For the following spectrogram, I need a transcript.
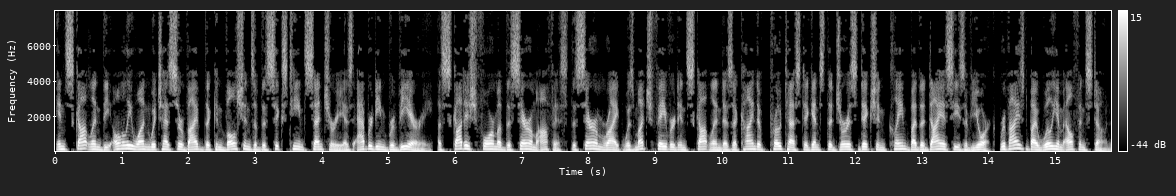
In Scotland the only one which has survived the convulsions of the 16th century is Aberdeen Breviary, a Scottish form of the Sarum office the Sarum Rite was much favoured in Scotland as a kind of protest against the jurisdiction claimed by the Diocese of York, revised by William Elphinstone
